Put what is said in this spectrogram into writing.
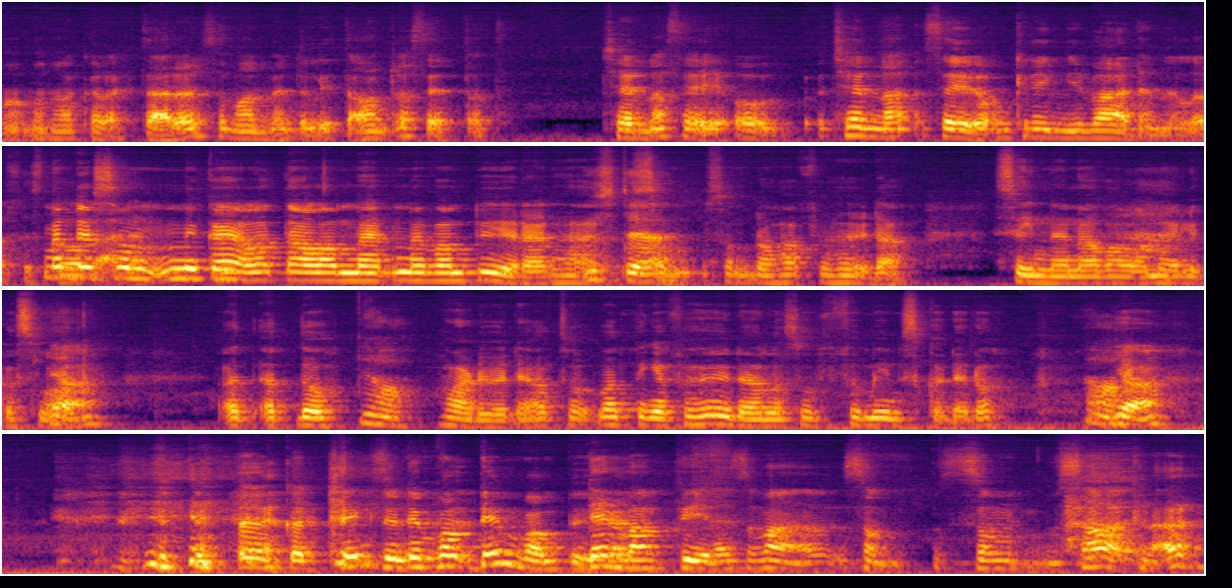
man, man har karaktärer som använder lite andra sätt att känna sig och känna sig omkring i världen eller förstå Men det världen. som Mikaela talade om med, med vampyren här, som, som då har förhöjda sinnen av alla möjliga slag. Ja. Att, att då Ja. har du det, alltså antingen förhöjda eller så förminskade då. Ja. Ökad Tänk dig den, den vampyren. Den vampyren som, har, som, som saknar,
